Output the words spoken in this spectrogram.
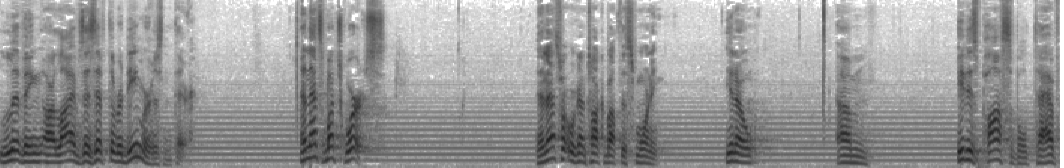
living our lives as if the Redeemer isn't there. And that's much worse. And that's what we're going to talk about this morning. You know, um, it is possible to have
